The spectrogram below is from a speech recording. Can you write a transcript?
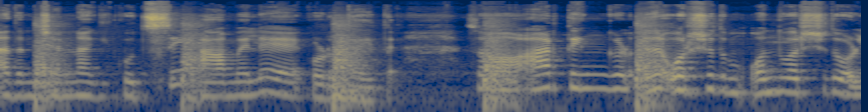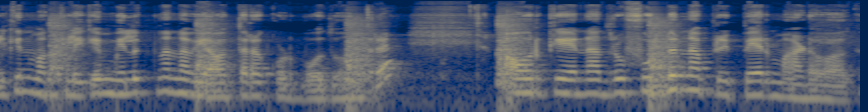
ಅದನ್ನು ಚೆನ್ನಾಗಿ ಕುದಿಸಿ ಆಮೇಲೆ ಕೊಡ್ತಾಯಿದ್ದೆ ಸೊ, ಆರು ತಿಂಗಳು, ಅಂದರೆ ವರ್ಷದ, ಒಂದು ವರ್ಷದ ಒಳಗಿನ ಮಕ್ಕಳಿಗೆ ಮಿಲ್ಕ್ನ ನಾವು ಯಾವ ಥರ ಕೊಡ್ಬೋದು ಅಂದರೆ ಅವ್ರಿಗೆ ಏನಾದರೂ ಫುಡ್ಡನ್ನು ಪ್ರಿಪೇರ್ ಮಾಡುವಾಗ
